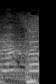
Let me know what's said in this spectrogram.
that's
